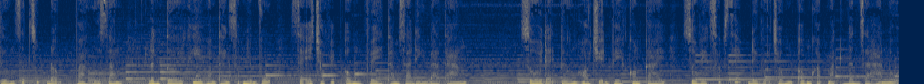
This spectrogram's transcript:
tướng rất xúc động và hứa rằng lần tới khi hoàn thành xong nhiệm vụ sẽ cho phép ông về thăm gia đình 3 tháng. Rồi đại tướng hỏi chuyện về con cái, rồi việc sắp xếp để vợ chồng ông gặp mặt lần ra Hà Nội.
